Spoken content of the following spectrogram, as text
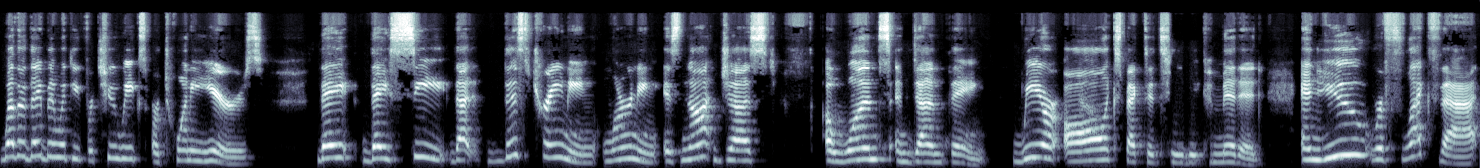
whether they've been with you for two weeks or 20 years they they see that this training learning is not just a once and done thing we are all expected to be committed and you reflect that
